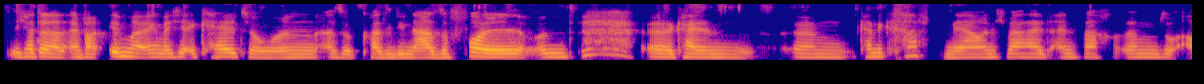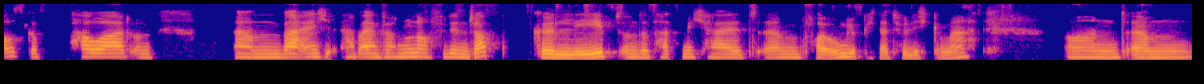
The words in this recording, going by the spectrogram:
ich hatte dann einfach immer irgendwelche Erkältungen, also quasi die Nase voll und äh, kein, ähm, keine Kraft mehr. Und ich war halt einfach ähm, so ausgepowert und ähm, war eigentlich, habe einfach nur noch für den Job gelebt und das hat mich halt ähm, voll unglücklich natürlich gemacht. Und ähm,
